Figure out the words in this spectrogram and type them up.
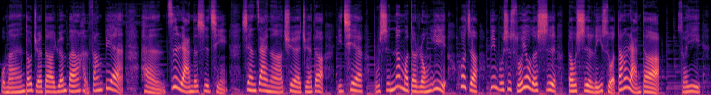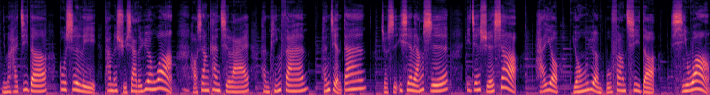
我们都觉得原本很方便、很自然的事情，现在呢却觉得一切不是那么的容易，或者并不是所有的事都是理所当然的。所以你们还记得故事里他们许下的愿望，好像看起来很平凡。很简单，就是一些粮食、一间学校，还有永远不放弃的希望。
